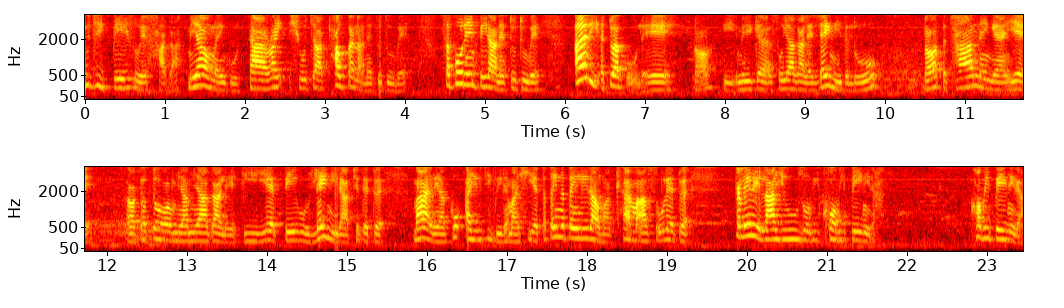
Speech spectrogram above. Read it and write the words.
UNG pay ဆိုတဲ့ဟာကမရအောင်နိုင်ကို direct အရှိုးချထောက်ပံ့တာနဲ့တူတူပဲ supporting ပေးတာနဲ့တူတူပဲအဲ့ဒီအတွက်ကိုလေနော်ဒီအမေရိကန်အစိုးရကလည်းလိမ့်နေတယ်လို့နော်တခြားနိုင်ငံရဲ့တော်တော်များများကလည်းဒီရဲ့ပေးကိုလိမ့်နေတာဖြစ်တဲ့အတွက်မအရင်ကကို UNG pay ထဲမှာရှိရတသိန်းတသိန်းလေးတောင်မှခံပါဆိုတဲ့အတွက်ကလေးတွေလာယူဆိုပြီးခေါ်ပြီးပေးနေတာ copy ပေးနေတာ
